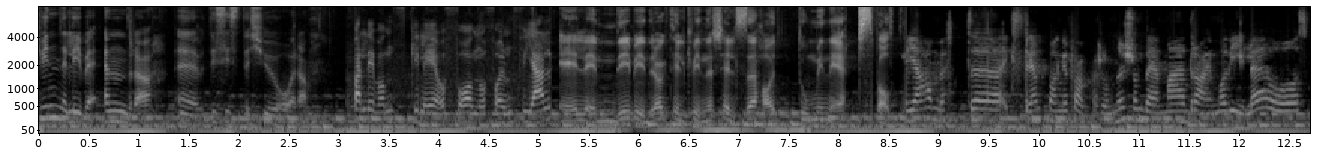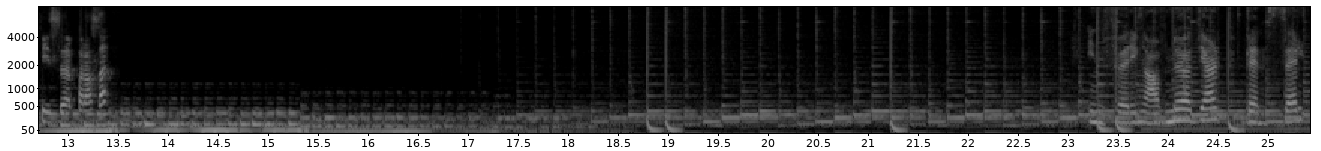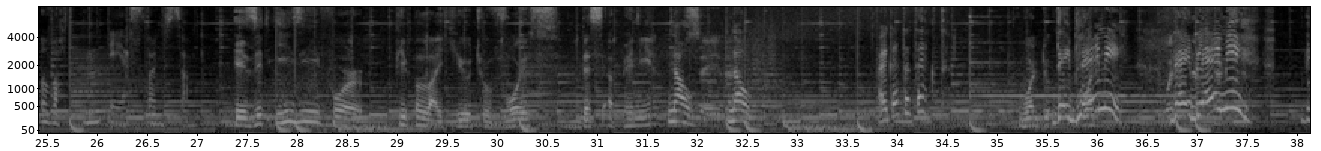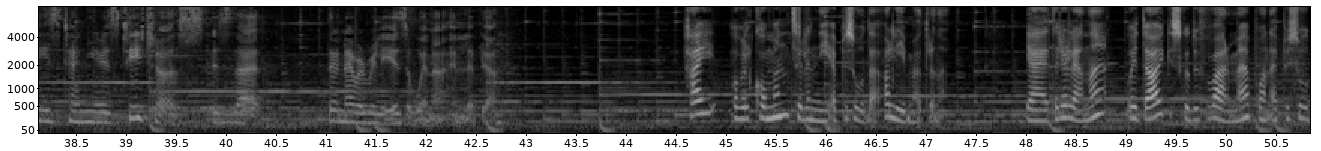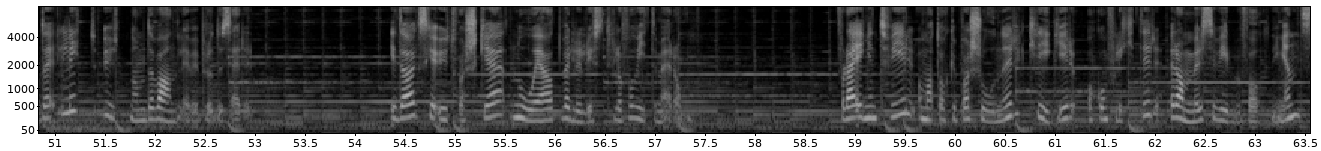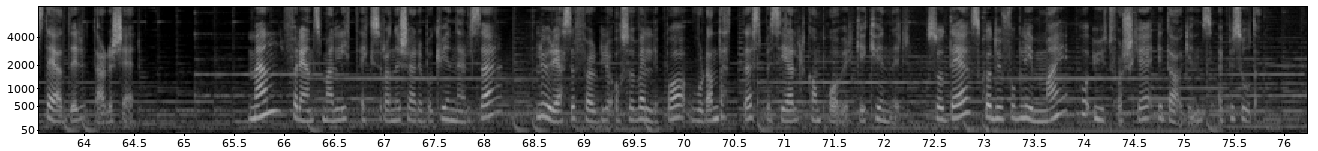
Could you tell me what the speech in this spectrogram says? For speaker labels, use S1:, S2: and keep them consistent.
S1: Kvinnelivet endra eh, de siste 20 årene.
S2: Veldig vanskelig å få noen form for hjelp.
S3: Elendig bidrag til kvinners helse har dominert spalten.
S4: Jeg har møtt eh, ekstremt mange fagpersoner som ber meg dra hjem og hvile og spise Paracet.
S5: Innføring av nødhjelp, brensel og vann er stansa.
S6: Is it easy for people like you to voice this opinion?
S7: No, no. I got attacked.
S6: What do,
S7: They blame
S6: what-
S7: me.
S6: what
S7: They blame me.
S8: these 10 years teach us is that there never really is a winner in Libya.
S9: Hei og velkommen til en ny episode av Livmødrene. Jeg heter Helene, og i dag skal du få være med på en episode litt utenom det vanlige vi produserer. I dag skal jeg utforske noe jeg har hatt veldig lyst til å få vite mer om. For det er ingen tvil om at okkupasjoner, kriger og konflikter rammer sivilbefolkningen steder der det skjer. Men for en som er litt ekstra nysgjerrig på kvinnehelse, lurer jeg selvfølgelig også veldig på hvordan dette spesielt kan påvirke kvinner. Så det skal du få bli med meg og utforske i dagens episode.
